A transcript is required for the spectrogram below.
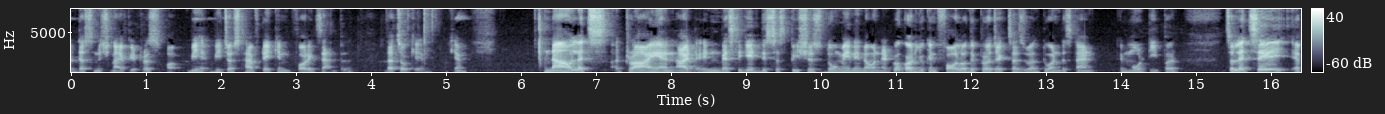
a, destination IP address. We we just have taken for example. That's okay. Okay. Now let's try and investigate this suspicious domain in our network, or you can follow the projects as well to understand in more deeper. So let's say uh,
